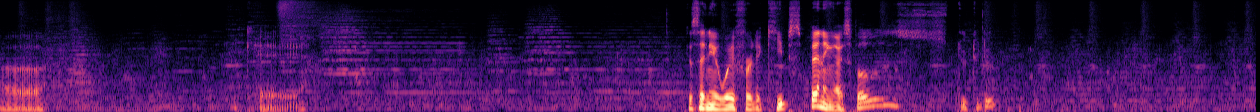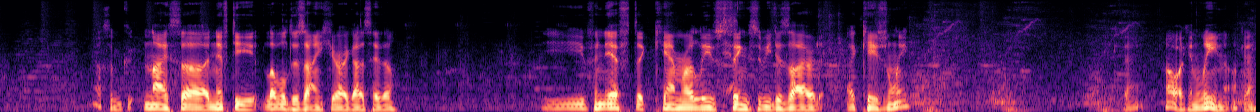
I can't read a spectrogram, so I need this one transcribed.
Uh... Okay. Guess I need a way for it to keep spinning, I suppose. Doo -doo -doo. Got some nice, uh, nifty level design here, I gotta say, though. Even if the camera leaves things to be desired occasionally. Okay. Oh, I can lean. Okay.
